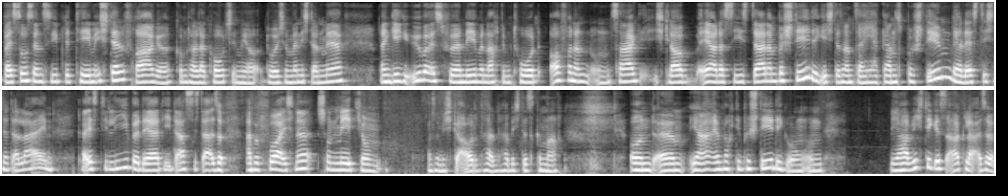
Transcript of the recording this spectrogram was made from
bei so sensible Themen. Ich stelle Frage, kommt halt der Coach in mir durch. Und wenn ich dann merke, mein Gegenüber ist für ein Leben nach dem Tod offen und, sagt, ich glaube, er oder sie ist da, dann bestätige ich das und sage, ja, ganz bestimmt, der lässt dich nicht allein. Da ist die Liebe, der, die, das ist da. Also, aber bevor ich, ne, schon Medium, also mich geoutet hat, habe ich das gemacht. Und ähm, ja, einfach die Bestätigung. Und ja, wichtig ist auch klar, also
